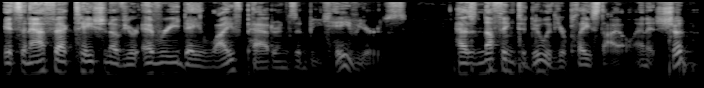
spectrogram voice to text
It's an affectation of your everyday life patterns and behaviors. Has nothing to do with your playstyle, and it shouldn't.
